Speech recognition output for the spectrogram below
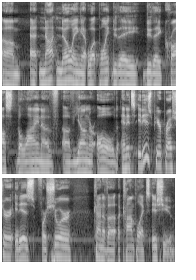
Um, at not knowing at what point do they do they cross the line of of young or old, and it's it is peer pressure. It is for sure kind of a, a complex issue.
